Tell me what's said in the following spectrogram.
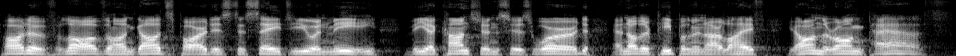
Part of love on God's part is to say to you and me, via uh, conscience, His Word, and other people in our life, you're on the wrong path.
